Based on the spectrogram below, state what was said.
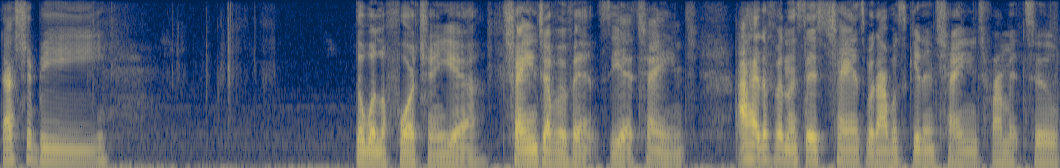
that should be the Wheel of Fortune, yeah. Change of events, yeah, change. I had a feeling it says change, but I was getting change from it too.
